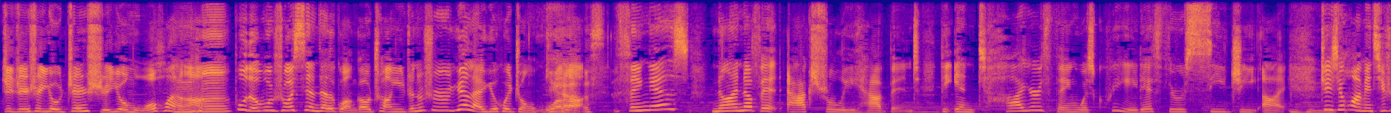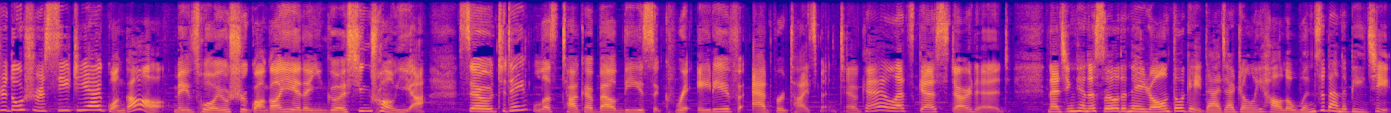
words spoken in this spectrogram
这真是又真实又。 魔幻啊！不得不说，现在的广告创意真的是越来越会整活了。Thing is, none of it actually happened. The entire thing was created through CGI. 这些画面其实都是 CGI 广告。没错，又是广告业的一个新创意啊。So today, let's talk about these creative advertisement. Okay, let's get started. 那今天的所有的内容都给大家整理好了文字版的笔记，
